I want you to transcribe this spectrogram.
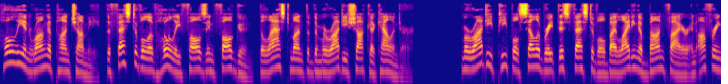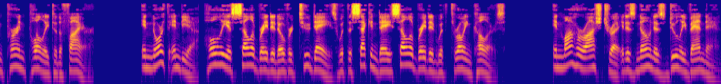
Holi and Rangapanchami, the festival of Holi falls in Falgun, the last month of the Marathi Shaka calendar. Marathi people celebrate this festival by lighting a bonfire and offering puran poli to the fire. In North India, Holi is celebrated over two days with the second day celebrated with throwing colours. In Maharashtra it is known as Dhuli Vandan.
